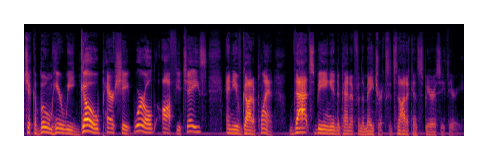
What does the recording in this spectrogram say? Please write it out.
chicka boom, here we go, pear shaped world, off you chase, and you've got a plan. That's being independent from the matrix. It's not a conspiracy theory.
